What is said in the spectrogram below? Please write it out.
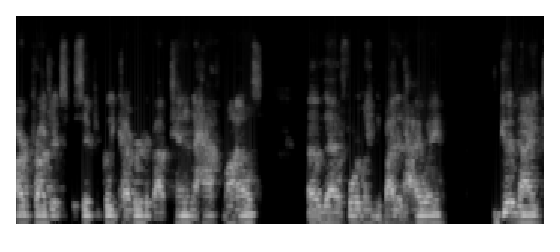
Our project specifically covered about 10 and a half miles of that four lane divided highway. Goodnight,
